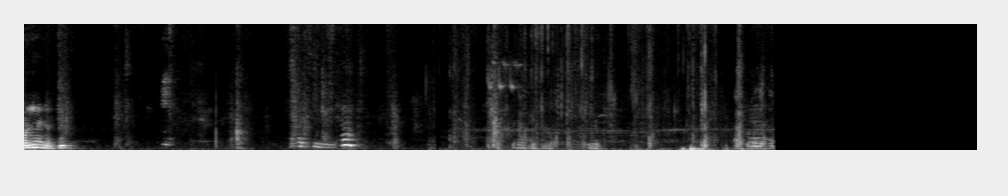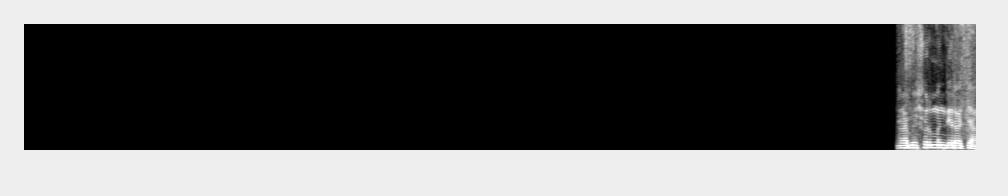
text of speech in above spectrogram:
फोडून नाही देत ना? रामेश्वर मंदिराच्या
